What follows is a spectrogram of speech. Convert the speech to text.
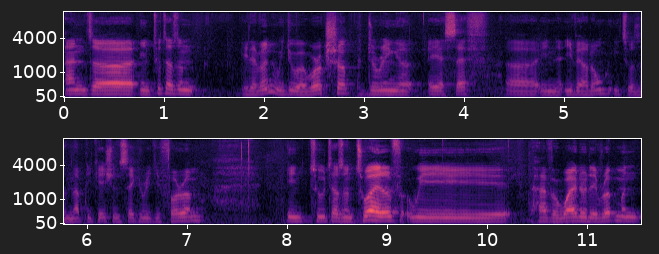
And uh, in 2011, we do a workshop during ASF in Yverdon. It was an application security forum in 2012, we have a wider development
